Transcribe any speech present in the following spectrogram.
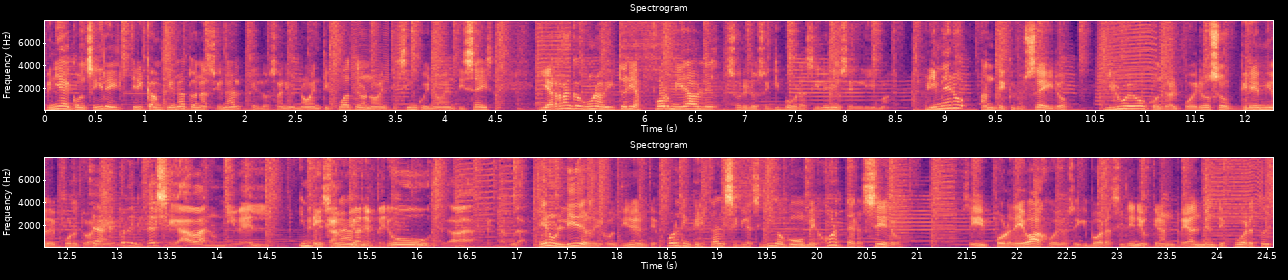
venía de conseguir el tricampeonato nacional en los años 94, 95 y 96 y arranca con unas victorias formidables sobre los equipos brasileños en Lima. Primero ante Cruzeiro y luego contra el poderoso gremio de Porto Alegre. Sporting Cristal llegaba en un nivel campeón en Perú, llegaba espectacular. Era un líder del continente. Sporting Cristal se clasifica como mejor tercero por debajo de los equipos brasileños que eran realmente fuertes,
